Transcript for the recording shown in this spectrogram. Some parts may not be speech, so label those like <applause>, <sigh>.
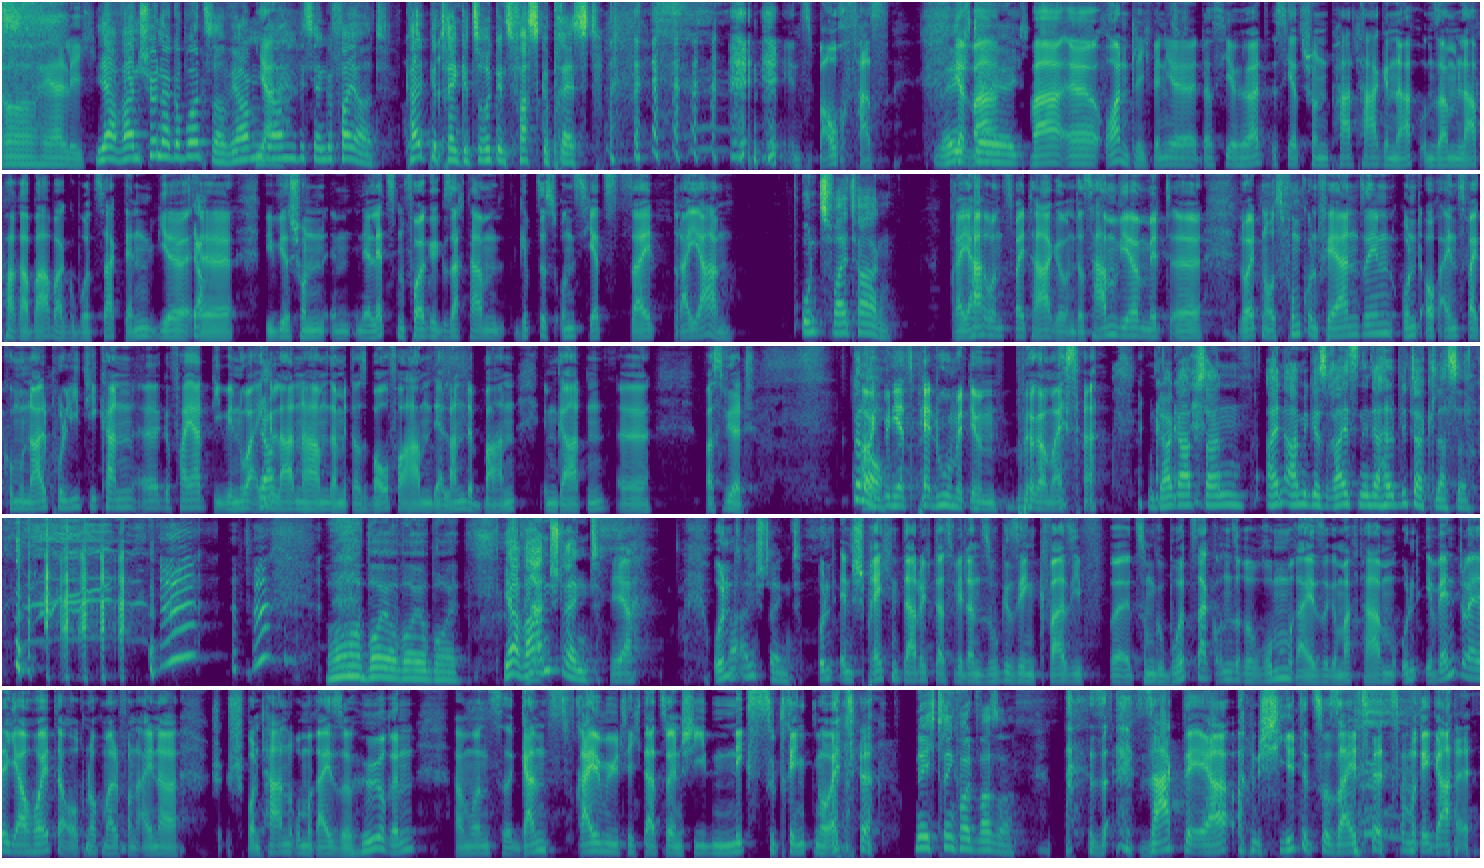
Oh, herrlich. Ja, war ein schöner Geburtstag. Wir haben, Ja. wir haben ein bisschen gefeiert. Kaltgetränke zurück ins Fass gepresst. Ins Bauchfass. Ja, war, war äh, ordentlich. Wenn ihr das hier hört, ist jetzt schon ein paar Tage nach unserem La Parababa Geburtstag, denn wir, Ja. äh, wie wir es schon in, in der letzten Folge gesagt haben, gibt es uns jetzt seit drei Jahren. Und zwei Tagen. Drei Jahre und zwei Tage. Und das haben wir mit äh, Leuten aus Funk und Fernsehen und auch ein, zwei Kommunalpolitikern äh, gefeiert, die wir nur eingeladen haben, damit das Bauvorhaben der Landebahn im Garten äh, was wird. Genau. Aber ich bin jetzt per Du mit dem Bürgermeister. <laughs> Und da gab es dann einarmiges Reißen in der Halbliterklasse. <laughs> oh boy, oh boy, oh boy. Ja, war Na. anstrengend. Ja. Und, War anstrengend. und entsprechend dadurch, dass wir dann so gesehen quasi äh, zum Geburtstag unsere Rumreise gemacht haben und eventuell ja heute auch nochmal von einer spontanen Rumreise hören, haben wir uns äh, ganz freimütig dazu entschieden, nichts zu trinken heute, Nee, ich trinke heute Wasser. <laughs> sa- sagte er und schielte zur Seite <laughs> zum Regal. <laughs>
